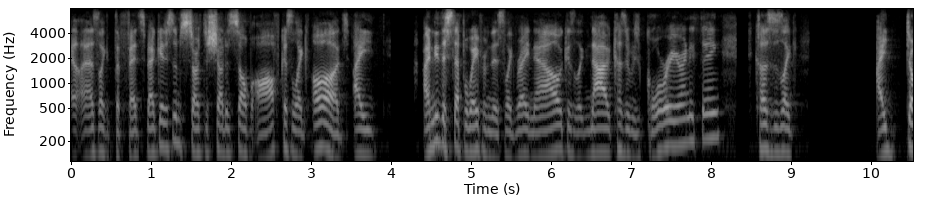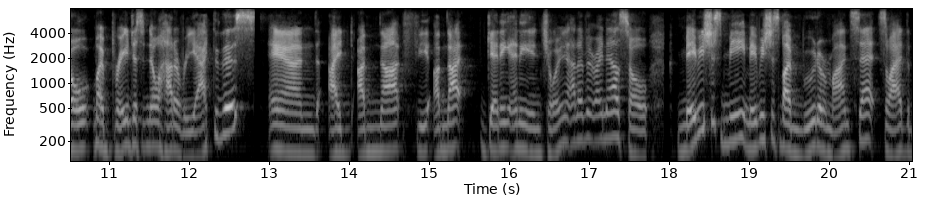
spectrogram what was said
as like defense mechanism start to shut itself off because like, oh, I, I need to step away from this like right now because like not because it was gory or anything, because it's like I don't my brain doesn't know how to react to this and I I'm not feel I'm not getting any enjoyment out of it right now. So maybe it's just me, maybe it's just my mood or mindset. So I had to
